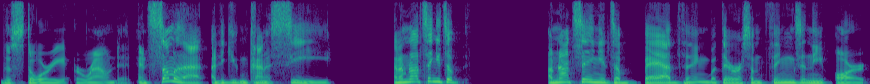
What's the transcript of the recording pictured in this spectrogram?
the story around it. And some of that I think you can kind of see. And I'm not saying it's a I'm not saying it's a bad thing, but there are some things in the art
